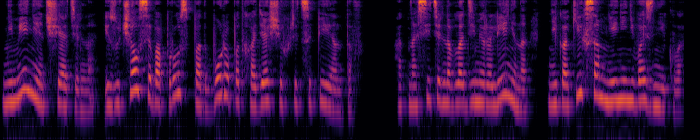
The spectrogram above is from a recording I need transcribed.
Не менее тщательно изучался вопрос подбора подходящих реципиентов. Относительно Владимира Ленина никаких сомнений не возникло,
